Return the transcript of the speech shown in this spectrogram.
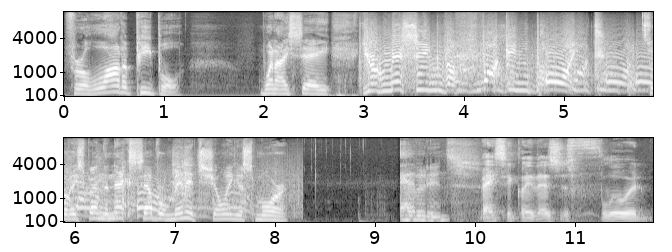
for a lot of people when I say, You're missing the fucking point! So they spend the next several minutes showing us more evidence Basically, there's just fluid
